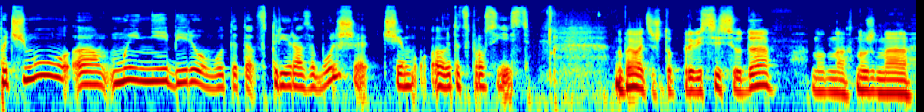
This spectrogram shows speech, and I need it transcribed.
Почему э, мы не берем вот это в три раза больше, чем э, этот спрос есть? Ну, понимаете, чтобы привезти сюда, нужно, нужно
